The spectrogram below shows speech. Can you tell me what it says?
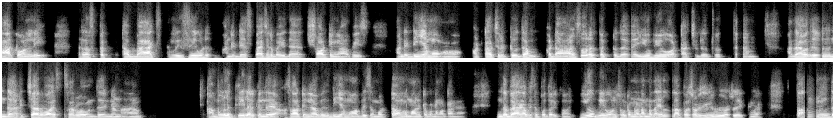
not only respect of bags received and dispatched by the sorting office and DMO uh, attached to them, but also respect to the UBO attached to them. அதாவது இந்த ஹெச்ஆர்ஓ எஸ்ஆர்ஓ வந்து என்னன்னா அவங்களுக்கு கீழே இருக்க இந்த சார்ட்டிங் ஆஃபீஸ் டிஎம்ஓ ஆஃபீஸை மட்டும் அவங்க மானிட்டர் பண்ண மாட்டாங்க இந்த பேக் ஆஃபீஸை பொறுத்த வரைக்கும் யூபிஓன்னு சொல்றோம்ல நம்ம தான் எல்லா போஸ்ட் ஆஃபீஸும் யூபிஓ சொல்லியிருக்கோங்க அந்த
